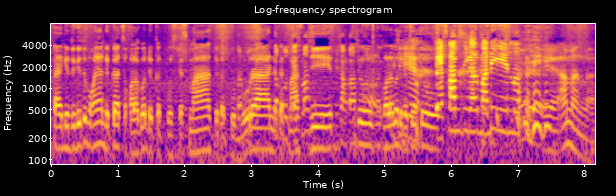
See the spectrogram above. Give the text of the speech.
kayak gitu-gitu pokoknya dekat sekolah gue dekat puskesmas, dekat kuburan, dekat masjid. Itu sekolah. gue dekat Iya, situ. Ketam tinggal mandiin lu. Iya, aman lah.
